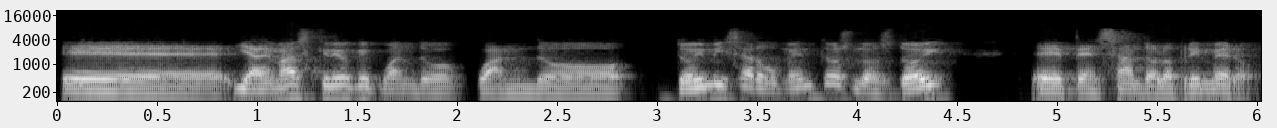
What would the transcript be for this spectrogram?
Eh, y además creo que cuando, cuando doy mis argumentos, los doy eh, pensando, lo primero,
